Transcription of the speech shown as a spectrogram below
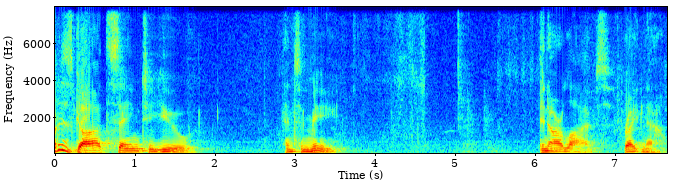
What is God saying to you and to me in our lives right now?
